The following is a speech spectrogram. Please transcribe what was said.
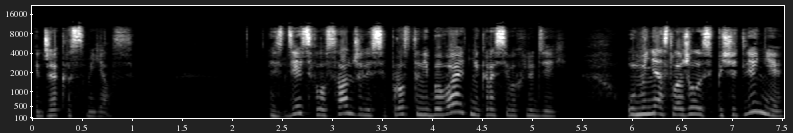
И Джек рассмеялся. «Здесь, в Лос-Анджелесе, просто не бывает некрасивых людей. У меня сложилось впечатление,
